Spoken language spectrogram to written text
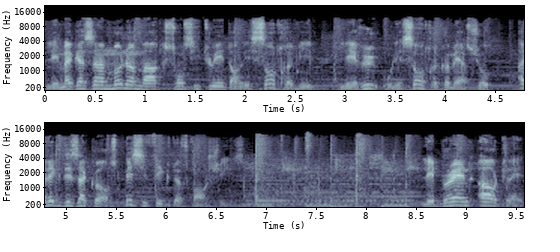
Les magasins monomarques sont situés dans les centres-villes, les rues ou les centres commerciaux avec des accords spécifiques de franchise. Les brand outlets,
